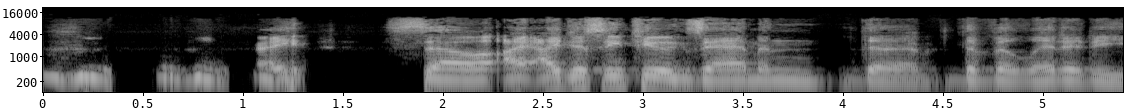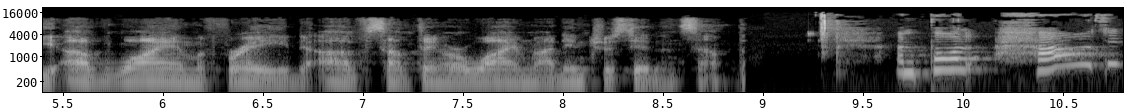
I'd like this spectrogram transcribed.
Mm-hmm. mm-hmm. Right? So I, I, just need to examine the the validity of why I'm afraid of something or why I'm not interested in something. And Paul, how did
